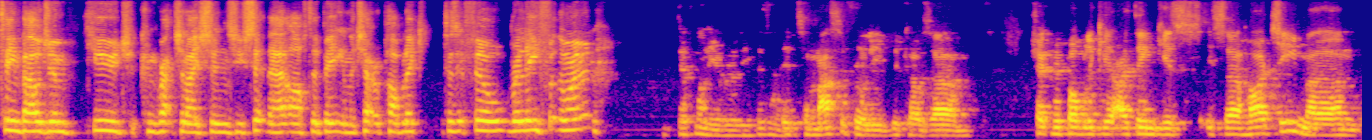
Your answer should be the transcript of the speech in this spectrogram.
Team Belgium, huge congratulations. You sit there after beating the Czech Republic. Does it feel relief at the moment? Definitely a relief, isn't it? It's a massive relief because um, Czech Republic, I think, is is a hard team. Um,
